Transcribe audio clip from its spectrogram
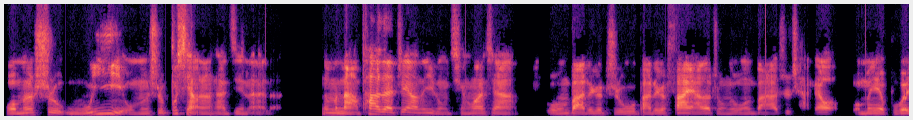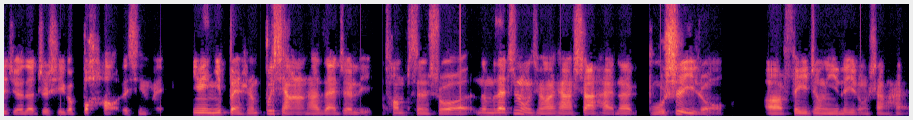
我们是无意，我们是不想让它进来的。那么哪怕在这样的一种情况下，我们把这个植物、把这个发芽的种子，我们把它去铲掉，我们也不会觉得这是一个不好的行为，因为你本身不想让它在这里。Thompson 说，那么在这种情况下杀害，那不是一种啊非正义的一种伤害。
